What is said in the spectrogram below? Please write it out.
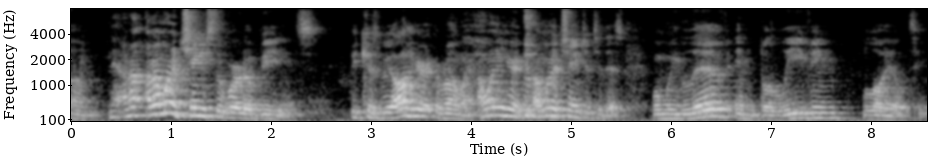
um, now, I don't, I don't want to change the word obedience because we all hear it the wrong way. I want to hear. I want to change it to this: when we live in believing loyalty,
